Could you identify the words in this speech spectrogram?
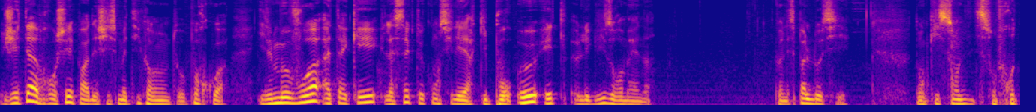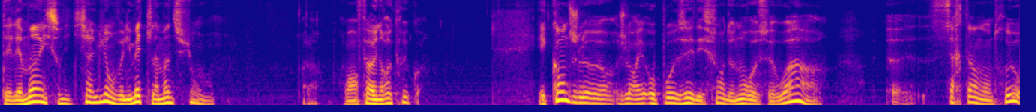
j'ai été approché par des schismatiques orientaux. Pourquoi? Ils me voient attaquer la secte conciliaire, qui pour eux est l'Église romaine. Ils connaissent pas le dossier. Donc ils se sont, sont frottés les mains, ils se sont dit tiens, lui, on veut lui mettre la main dessus. On, on va en faire une recrue. quoi. Et quand je leur, ai opposé des fins de non-recevoir, euh, certains d'entre eux,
